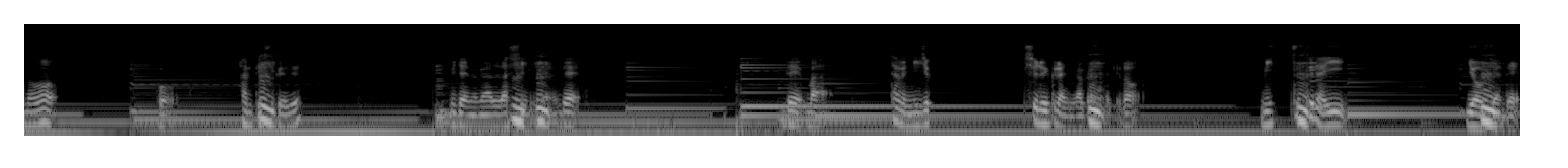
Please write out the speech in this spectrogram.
のをこう判定してくれる、みたいのがあるらしいみたいなので、で、まあ、多分20種類くらいに分かるんだけど、3つくらい陽キャで、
